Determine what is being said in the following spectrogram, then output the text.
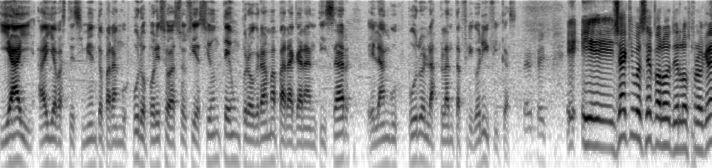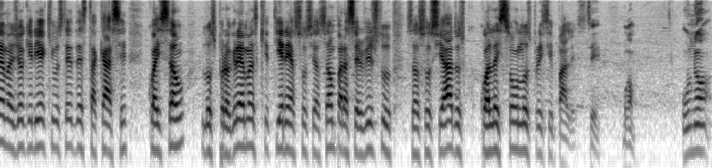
y hay, hay abastecimiento para Angus puro, por eso la asociación tiene un programa para garantizar el Angus puro en las plantas frigoríficas. Perfeito. E, e já que você falou de los programas, eu queria que você destacasse quais são os programas que tem a associação para servir seus associados, quais são os principais. Sí, bom. Uno,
